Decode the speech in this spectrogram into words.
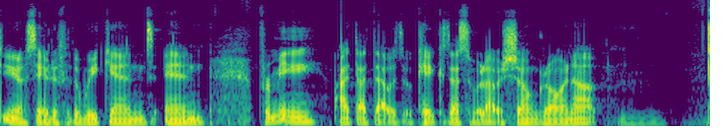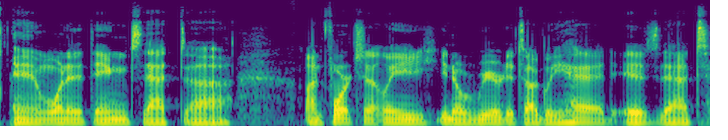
you know saved it for the weekend and for me i thought that was okay because that's what i was shown growing up mm-hmm. And one of the things that uh, unfortunately, you know, reared its ugly head is that,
